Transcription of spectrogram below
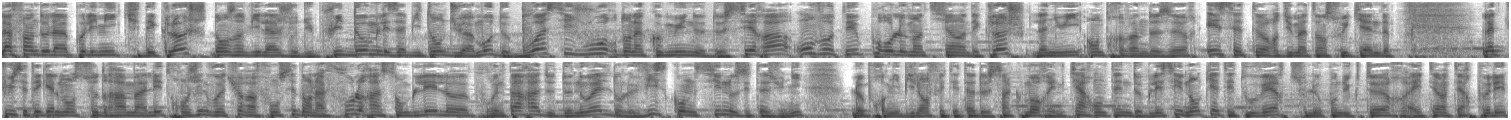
La fin de la polémique des cloches dans un village du Puy-de-Dôme. Les habitants du hameau de Bois-Séjour dans la commune de Serra ont voté pour le maintien des cloches la nuit entre 22h et 7h du matin ce week-end. L'actu, c'est également ce drame à l'étranger. Une voiture a foncé dans la foule rassemblée pour une parade de Noël dans le Wisconsin aux États-Unis. Le premier bilan fait état de cinq morts et une quarantaine de blessés. Une enquête est ouverte. Le conducteur a été interpellé.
